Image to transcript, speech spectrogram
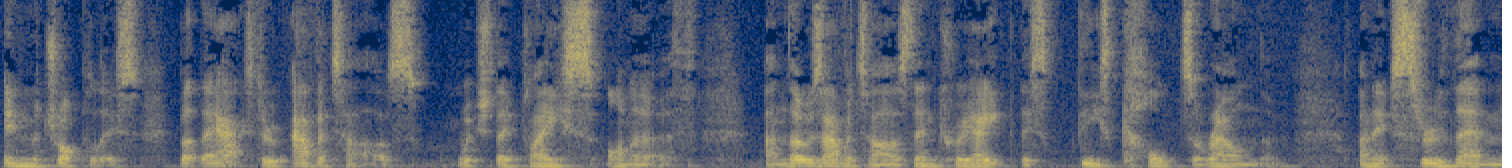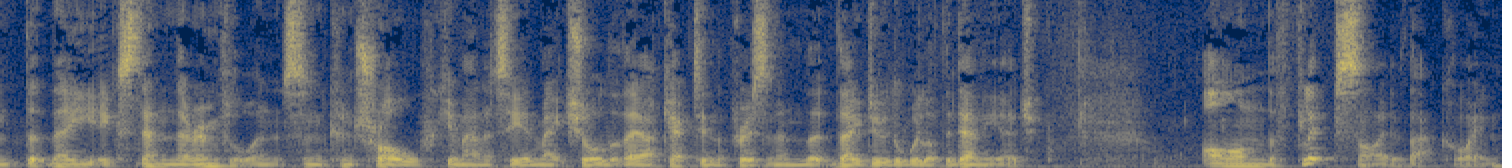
in Metropolis, but they act through avatars which they place on Earth, and those avatars then create this these cults around them. And it's through them that they extend their influence and control humanity and make sure that they are kept in the prison and that they do the will of the demiurge. On the flip side of that coin,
